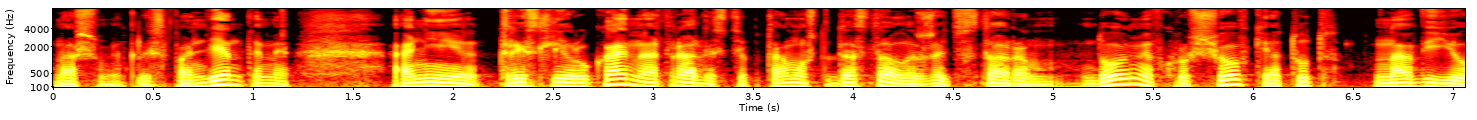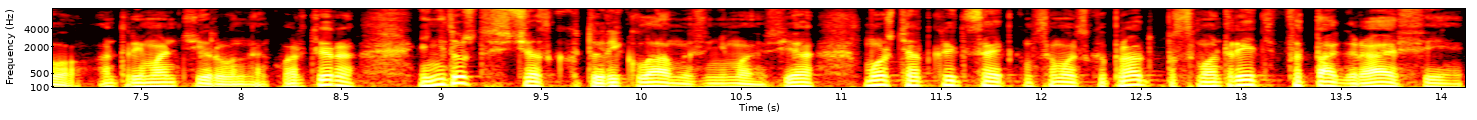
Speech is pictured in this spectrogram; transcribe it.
нашими корреспондентами, они трясли руками от радости, потому что досталось жить в старом доме, в Хрущевке, а тут новье, отремонтированная квартира. И не то, что сейчас какой-то рекламой занимаюсь. Я можете открыть сайт «Комсомольской правды», посмотреть фотографии,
